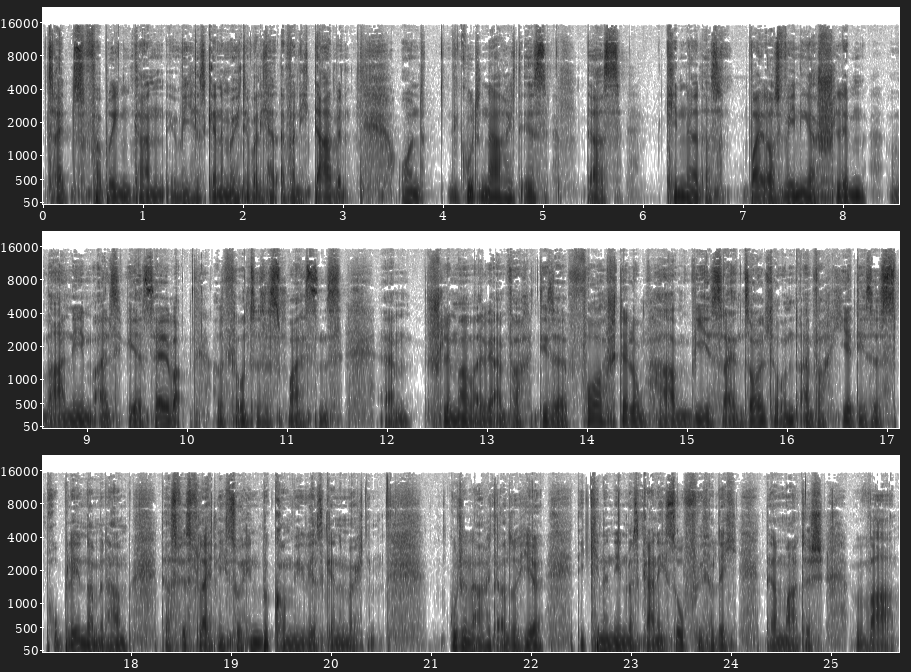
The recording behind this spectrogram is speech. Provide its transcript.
Zeit verbringen kann, wie ich es gerne möchte, weil ich halt einfach nicht da bin. Und die gute Nachricht ist, dass Kinder das weitaus weniger schlimm wahrnehmen als wir selber. Also für uns ist es meistens ähm, schlimmer, weil wir einfach diese Vorstellung haben, wie es sein sollte und einfach hier dieses Problem damit haben, dass wir es vielleicht nicht so hinbekommen, wie wir es gerne möchten. Gute Nachricht also hier, die Kinder nehmen das gar nicht so fürchterlich dramatisch wahr.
